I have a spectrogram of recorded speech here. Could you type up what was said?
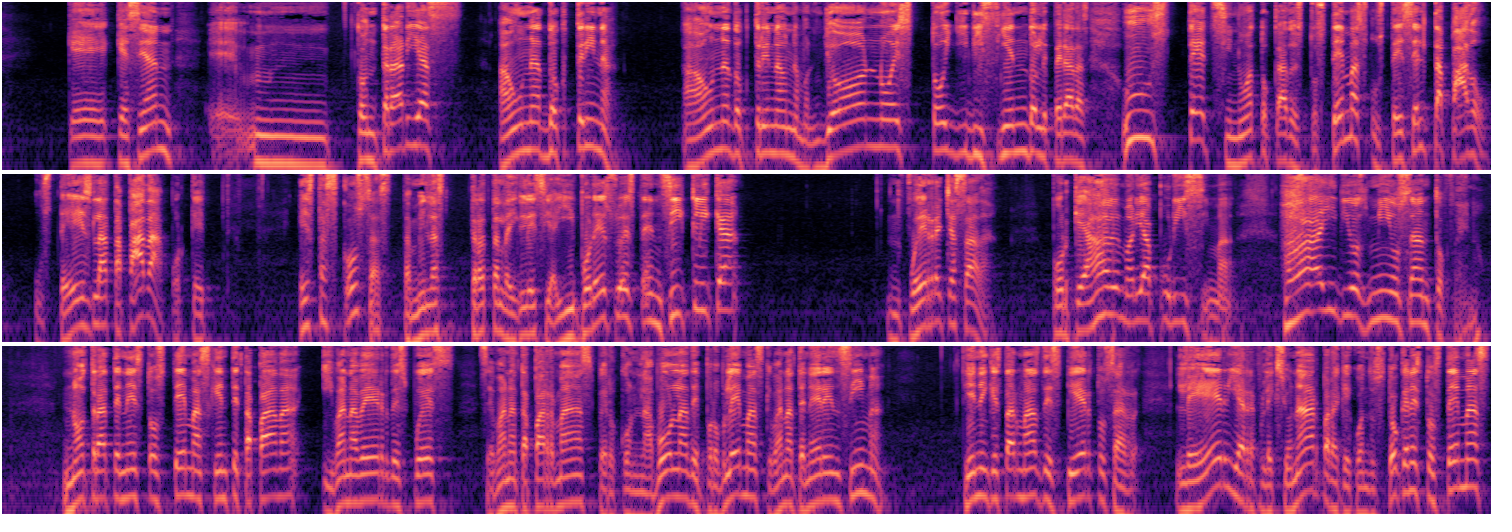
que, sean eh, mm, contrarias a una doctrina. A una doctrina, un amor. Yo no estoy diciéndole peradas. Usted, si no ha tocado estos temas, usted es el tapado. Usted es la tapada, porque estas cosas también las trata la iglesia. Y por eso esta encíclica fue rechazada. Porque Ave María Purísima, ay Dios mío santo, bueno, no traten estos temas gente tapada y van a ver después, se van a tapar más, pero con la bola de problemas que van a tener encima. Tienen que estar más despiertos a leer y a reflexionar para que cuando se toquen estos temas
